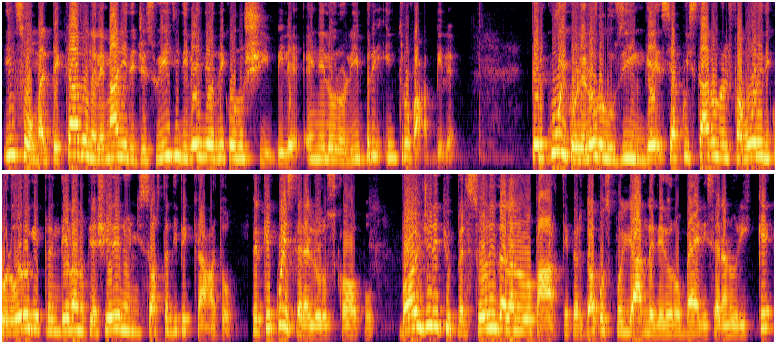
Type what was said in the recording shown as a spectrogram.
Insomma, il peccato nelle mani dei gesuiti divenne irriconoscibile e nei loro libri introvabile. Per cui con le loro lusinghe si acquistarono il favore di coloro che prendevano piacere in ogni sorta di peccato, perché questo era il loro scopo, volgere più persone dalla loro parte per dopo spogliarle dei loro beni se erano ricche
